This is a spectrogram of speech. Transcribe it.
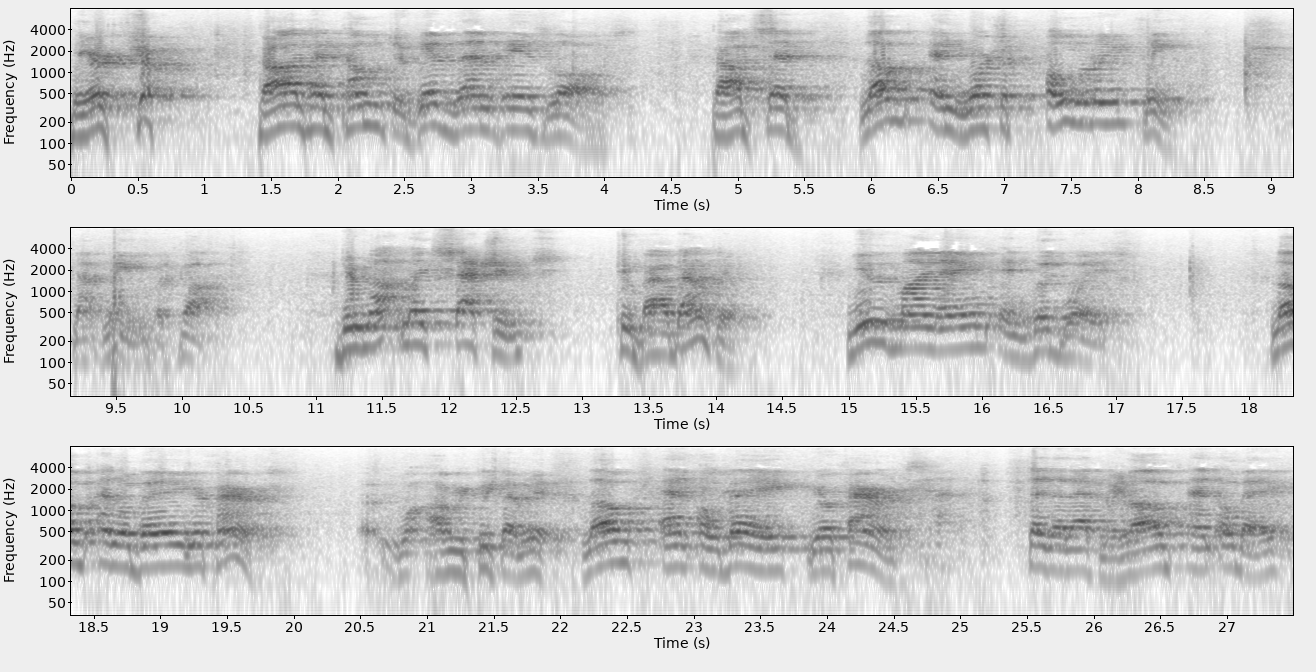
The earth shook. God had come to give them his laws. God said, Love and worship only me. Not me, but God. Do not make statutes to bow down to. Use my name in good ways. Love and obey your parents. Uh, I'll repeat that again. Love and obey your parents. Say that after me. Love and obey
